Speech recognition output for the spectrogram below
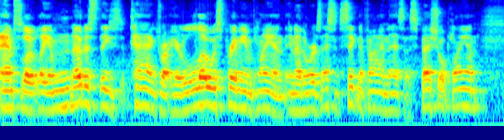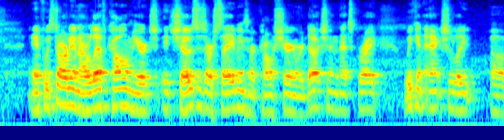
Absolutely. And notice these tags right here lowest premium plan. In other words, that's signifying that's a special plan. If we start in our left column here, it shows us our savings, our cost sharing reduction. That's great. We can actually uh,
